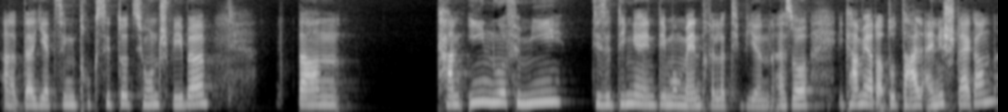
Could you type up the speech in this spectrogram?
äh, der jetzigen Drucksituation schwebe, dann kann ich nur für mich diese Dinge in dem Moment relativieren. Also ich kann mir ja da total einsteigern,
